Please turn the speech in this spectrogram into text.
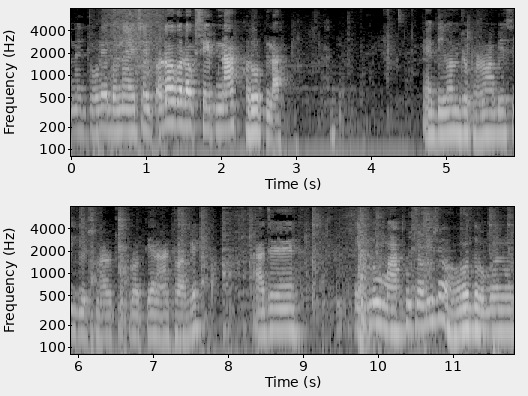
અને જોડે બનાવે છે અલગ અલગ શેપના રોટલા. એ દેવામ જો ભણવા બેસી ગયો છે મારો છોકરો અત્યારે આઠ વાગે. આજે એટલું માથું ચડ્યું છે હદ વગરનું.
